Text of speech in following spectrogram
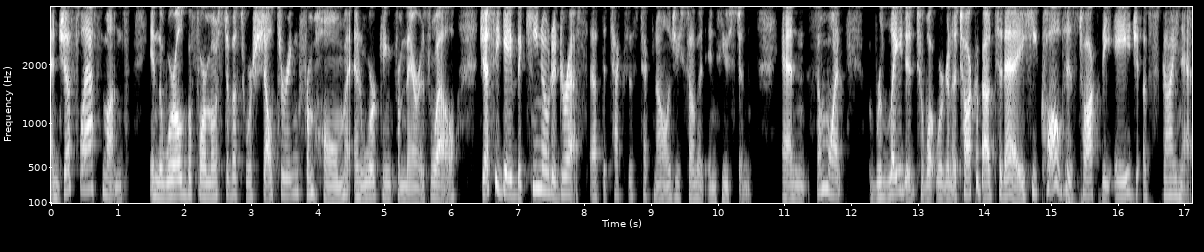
And just last month, in the world before most of us were sheltering from home and working from there as well, Jesse gave the keynote address at the Texas Technology Summit in Houston. And somewhat related to what we're going to talk about today, he called his talk The Age of Skynet,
